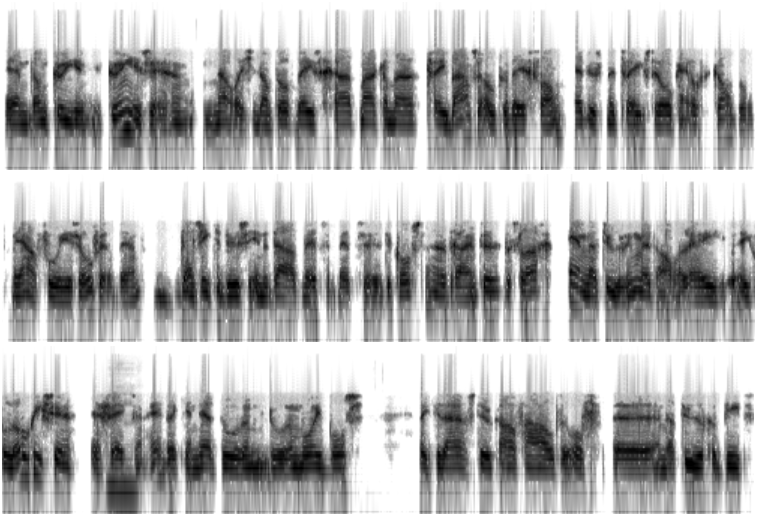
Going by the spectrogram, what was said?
En dan kun je, kun je zeggen, nou als je dan toch bezig gaat, maak er maar twee weg van. Hè, dus met twee stroken elke kant op. Maar ja, voor je zoveel bent, dan zit je dus inderdaad met, met eh, de kosten, het ruimtebeslag. En natuurlijk met allerlei ecologische effecten. Hè, dat je net door een, door een mooi bos, dat je daar een stuk afhaalt of uh, een natuurgebied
